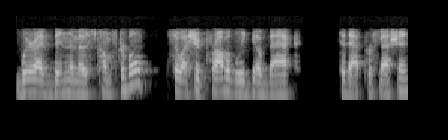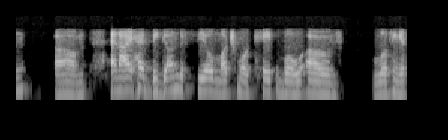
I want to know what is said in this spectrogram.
where I've been the most comfortable. So I should probably go back to that profession. Um, and I had begun to feel much more capable of looking at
